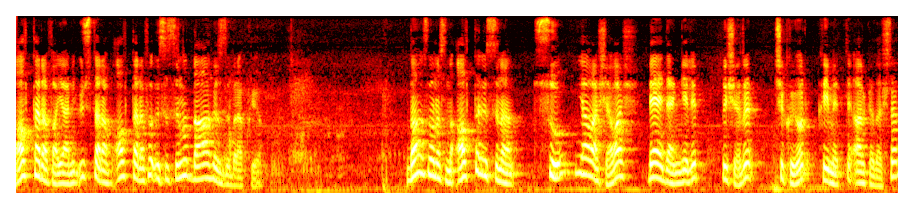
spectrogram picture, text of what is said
alt tarafa yani üst taraf alt tarafa ısısını daha hızlı bırakıyor. Daha sonrasında altta ısınan su yavaş yavaş B'den gelip dışarı çıkıyor kıymetli arkadaşlar.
